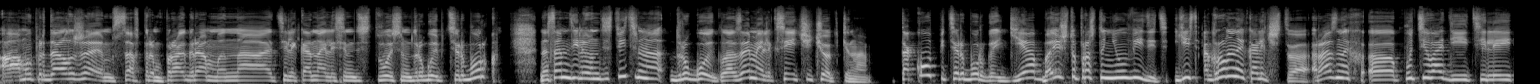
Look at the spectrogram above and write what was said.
А мы продолжаем с автором программы на телеканале 78 «Другой Петербург». На самом деле он действительно другой глазами Алексея Чечеткина. Такого Петербурга я боюсь, что просто не увидеть. Есть огромное количество разных э, путеводителей,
